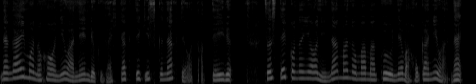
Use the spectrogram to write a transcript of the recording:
長芋の方には燃力が比較的少なくて劣っている。そしてこのように生のまま食う根は他にはない。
